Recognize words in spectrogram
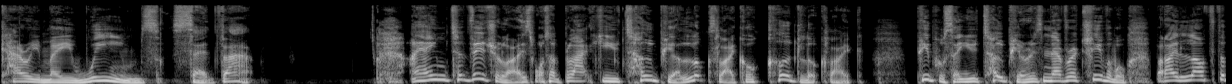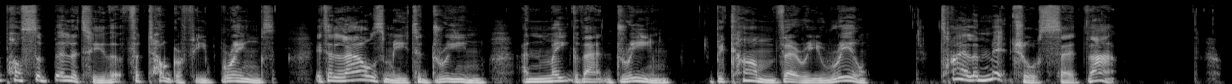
Carrie Mae Weems said that. I aim to visualize what a black utopia looks like or could look like. People say utopia is never achievable, but I love the possibility that photography brings. It allows me to dream and make that dream become very real. Tyler Mitchell said that.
